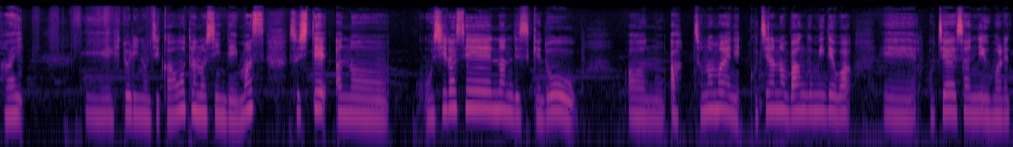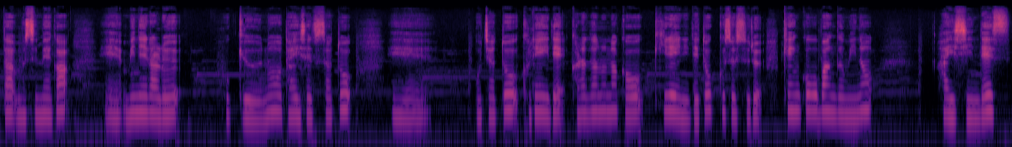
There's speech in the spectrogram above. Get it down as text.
はい。えー、一人の時間を楽しんでいますそしてあのお知らせなんですけどあのあその前にこちらの番組では、えー、お茶屋さんに生まれた娘が、えー、ミネラル補給の大切さと、えー、お茶とクレイで体の中をきれいにデトックスする健康番組の配信です。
